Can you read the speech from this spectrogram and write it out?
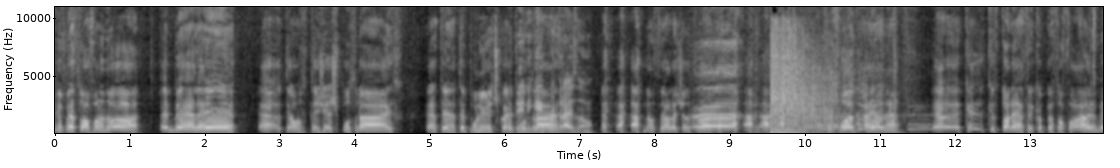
e o pessoal falando, ó, MBL aí, é, tem, tem gente por trás, é, tem, tem político aí Tem por ninguém trás. por trás, não. não, é o Alexandre Frota. Se fosse aí, né? É, que, que história é essa aí que o pessoal fala? Ah, o MBL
